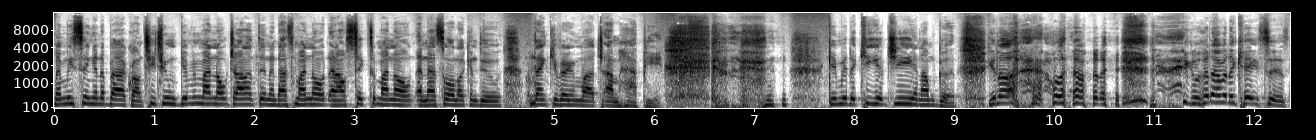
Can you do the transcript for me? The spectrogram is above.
Let me sing in the background. Teach you, give me my note, Jonathan, and that's my note, and I'll stick to my note, and that's all I can do. Thank you very much. I'm happy. give me the key of G, and I'm good. You know, whatever the, whatever the case is.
